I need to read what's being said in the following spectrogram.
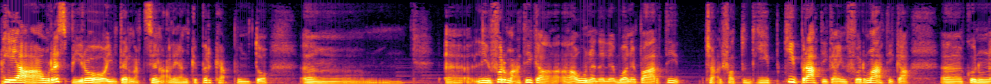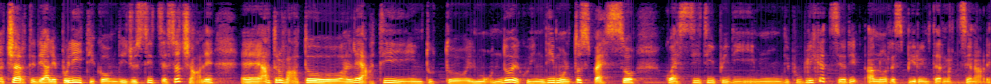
e ha un respiro internazionale anche perché appunto eh, l'informatica ha una delle buone parti cioè il fatto di chi pratica informatica eh, con un certo ideale politico di giustizia sociale eh, ha trovato alleati in tutto il mondo e quindi molto spesso questi tipi di, di, pubblicazioni hanno un respiro internazionale.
